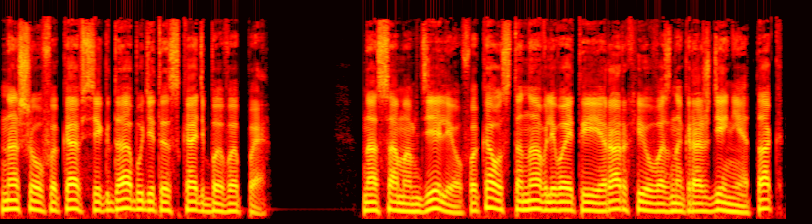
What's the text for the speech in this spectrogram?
наш ОФК всегда будет искать БВП. На самом деле ОФК устанавливает иерархию вознаграждения так,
